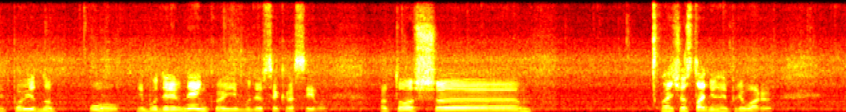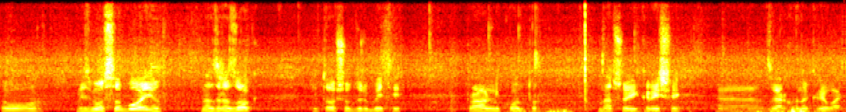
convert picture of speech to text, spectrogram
відповідно угол. І буде рівненько, і буде все красиво. Отож, е, значить, останню не приварю, то візьму з собою на зразок для того, щоб зробити правильний контур нашої криші е, зверху накривати.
